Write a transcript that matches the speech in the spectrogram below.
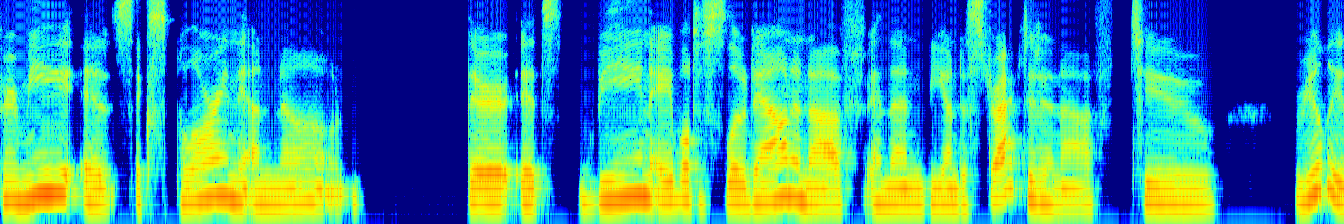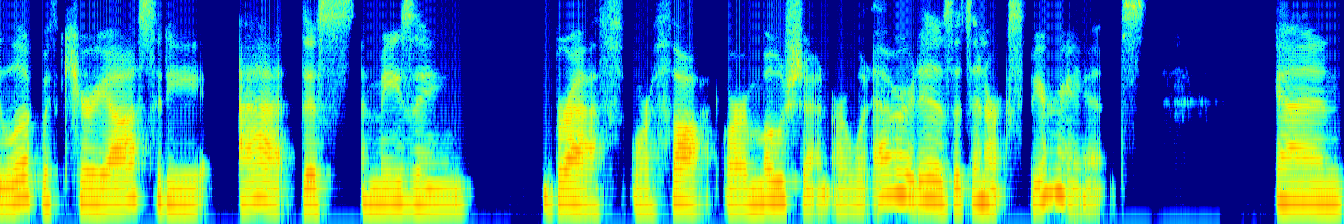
for me, it's exploring the unknown. There, it's being able to slow down enough and then be undistracted enough to really look with curiosity at this amazing breath or thought or emotion or whatever it is that's in our experience And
